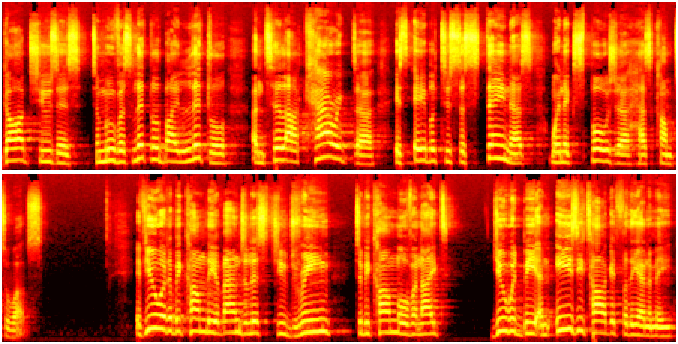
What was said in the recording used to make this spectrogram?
God chooses to move us little by little until our character is able to sustain us when exposure has come to us. If you were to become the evangelist you dream to become overnight, you would be an easy target for the enemy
